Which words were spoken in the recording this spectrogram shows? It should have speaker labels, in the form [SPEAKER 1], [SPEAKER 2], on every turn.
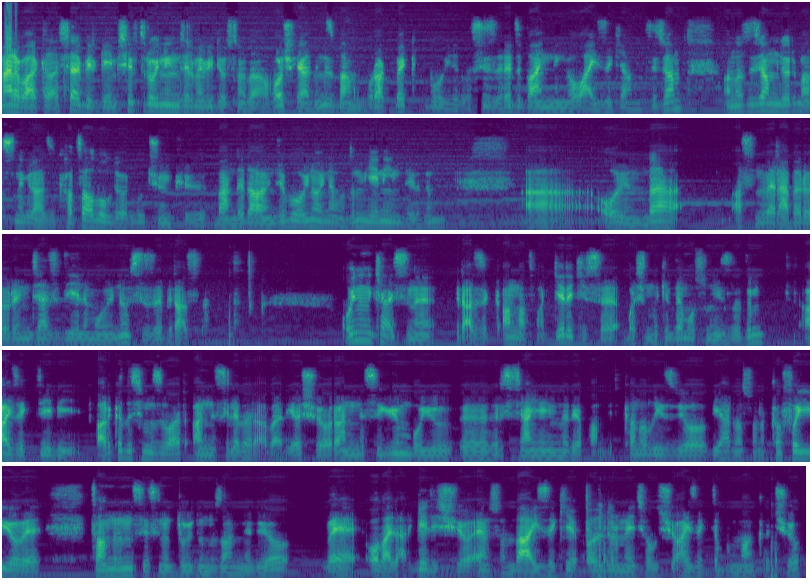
[SPEAKER 1] Merhaba arkadaşlar, bir Game Shifter oyunu inceleme videosuna daha hoş geldiniz. Ben Burak Bek. Bu videoda sizlere The Binding of Isaac'i anlatacağım. Anlatacağım diyorum aslında birazcık hatalı oluyor bu çünkü ben de daha önce bu oyunu oynamadım. Yeni indirdim. Aa, oyunda aslında beraber öğreneceğiz diyelim oyunu size biraz da. Oyunun hikayesini birazcık anlatmak gerekirse başındaki demosunu izledim. Isaac diye bir arkadaşımız var. Annesiyle beraber yaşıyor. Annesi gün boyu e, Hristiyan yayınları yapan bir kanalı izliyor. Bir yerden sonra kafayı yiyor ve Tanrı'nın sesini duyduğunu zannediyor. Ve olaylar gelişiyor. En sonunda Isaac'i öldürmeye çalışıyor. Isaac de bundan kaçıyor.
